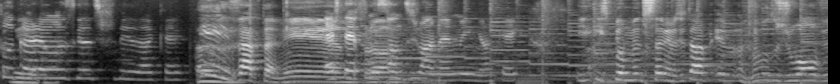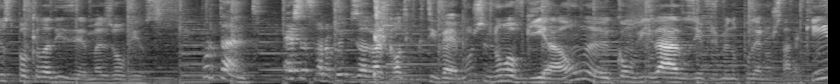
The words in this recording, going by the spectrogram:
Colocar a música de despedida, ok. Exatamente. Esta é a função pronto. de Joana, a minha, ok? E- Isso pelo menos sabemos. Eu tava, eu- o João ouviu-se pouco ele a dizer, mas ouviu-se. Portanto, esta semana foi o episódio mais caótico que tivemos. Não houve guião, eh, convidados infelizmente não puderam estar aqui.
